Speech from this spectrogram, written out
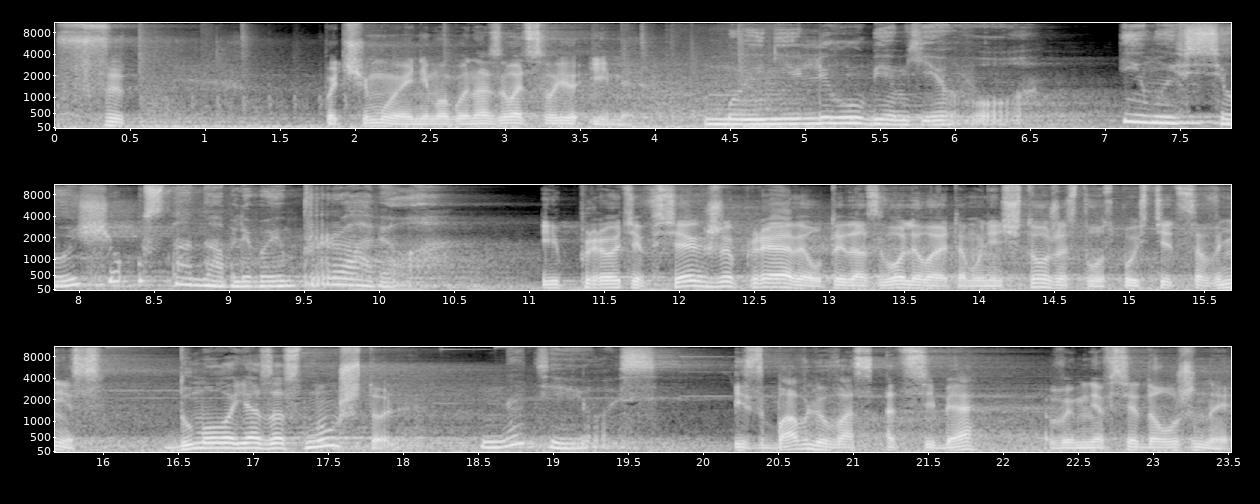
в... Почему я не могу назвать свое имя? Мы не любим его. И мы все еще устанавливаем правила. И против всех же правил ты дозволила этому ничтожеству спуститься вниз. Думала, я засну, что ли? Надеялась. Избавлю вас от себя, вы мне все должны.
